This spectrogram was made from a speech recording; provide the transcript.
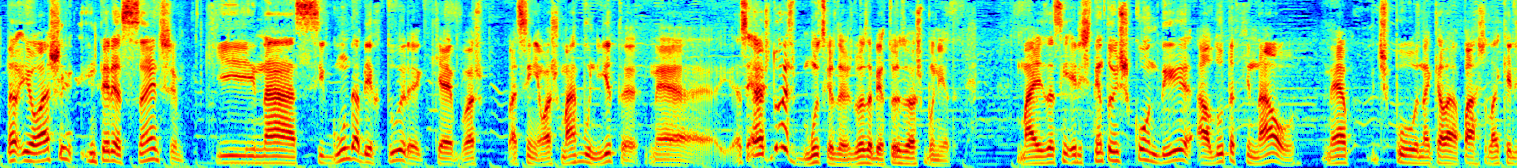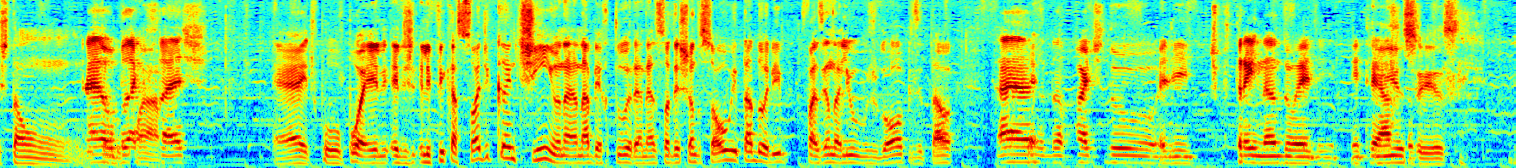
Não, eu acho interessante que na segunda abertura, que é, eu acho, assim, eu acho mais bonita, né? Assim, as duas músicas das duas aberturas eu acho bonita. Mas assim, eles tentam esconder a luta final né? Tipo, naquela parte lá que eles estão. É, o Black a... Flash. É, e, tipo, pô, ele, ele, ele fica só de cantinho na, na abertura, né? Só deixando só o Itadori fazendo ali os golpes e tal. É, é. da parte do. ele, tipo, treinando ele, entre aspas. Isso, isso.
